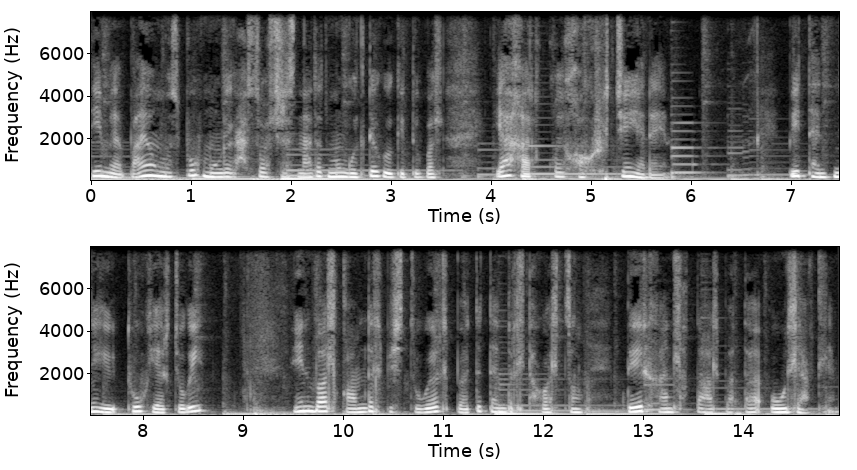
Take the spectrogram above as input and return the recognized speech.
Тийм ээ, баян хүмүүс бүх мөнгийг авсан учраас надад мөнгө үлдээгүй гэдэг бол яа харахгүй хохирогчийн яриа юм. Би танд нэг түүх ярьж өгье. Энэ бол гомдол биш зүгээр л бодит амьдрал тохиолдсон дээрх хандлагатай холбоотой үйл явдал юм.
